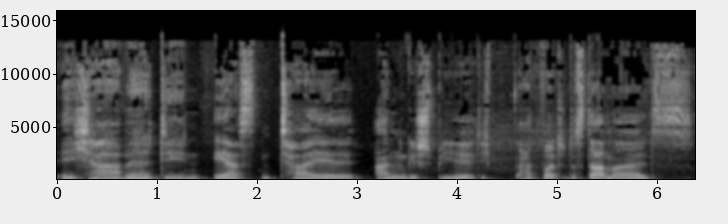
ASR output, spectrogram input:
Ich habe den ersten Teil angespielt. Ich hat, wollte das damals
